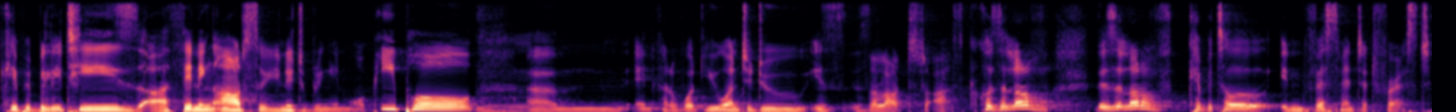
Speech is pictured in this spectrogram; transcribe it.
capabilities are thinning out. So you need to bring in more people. Mm. Um, and kind of what you want to do is, is a lot to ask because a lot of there's a lot of capital investment at first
